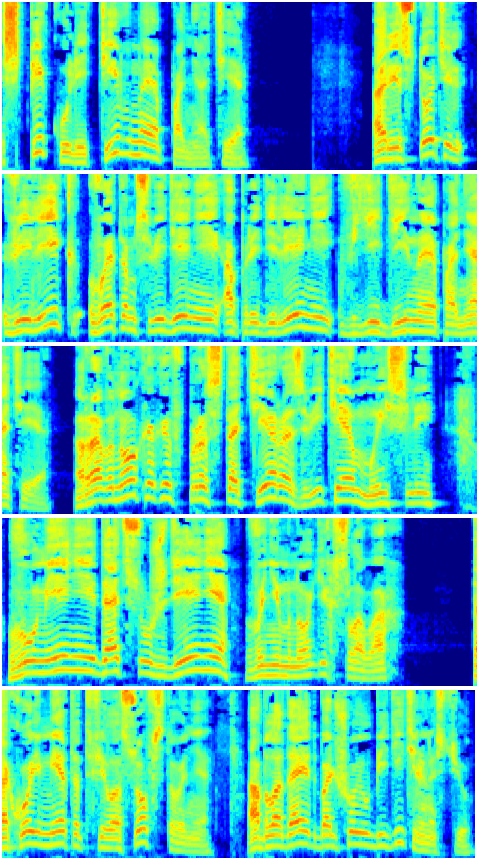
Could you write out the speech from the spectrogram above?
спекулятивное понятие. Аристотель велик в этом сведении определений в единое понятие, равно как и в простоте развития мысли, в умении дать суждение в немногих словах. Такой метод философствования обладает большой убедительностью,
